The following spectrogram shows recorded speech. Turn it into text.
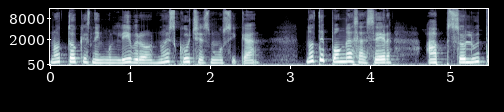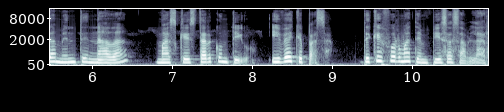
no toques ningún libro, no escuches música. No te pongas a hacer absolutamente nada más que estar contigo y ve qué pasa. ¿De qué forma te empiezas a hablar?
